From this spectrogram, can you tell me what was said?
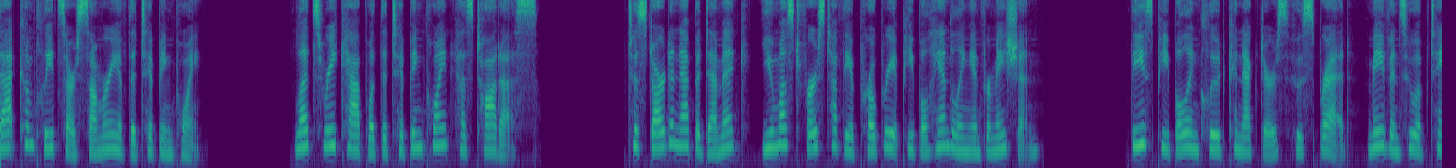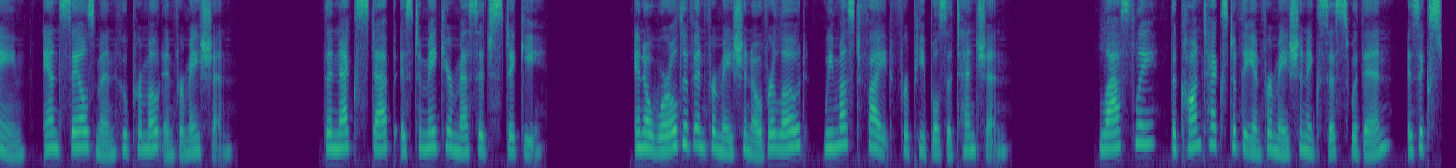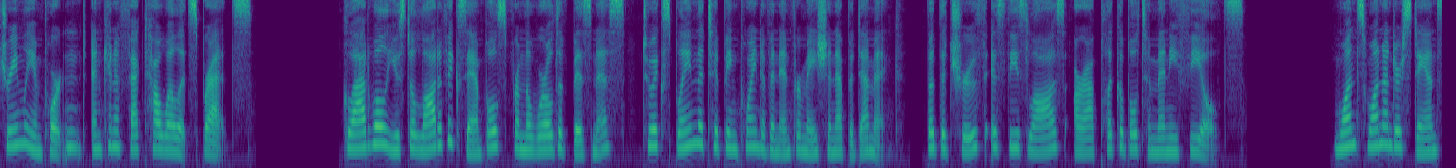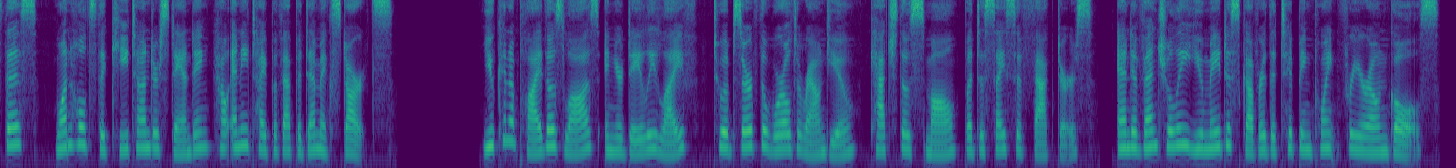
That completes our summary of the tipping point. Let's recap what the tipping point has taught us. To start an epidemic, you must first have the appropriate people handling information. These people include connectors who spread, mavens who obtain, and salesmen who promote information. The next step is to make your message sticky. In a world of information overload, we must fight for people's attention. Lastly, the context of the information exists within is extremely important and can affect how well it spreads. Gladwell used a lot of examples from the world of business to explain the tipping point of an information epidemic but the truth is these laws are applicable to many fields. Once one understands this, one holds the key to understanding how any type of epidemic starts. You can apply those laws in your daily life to observe the world around you, catch those small but decisive factors, and eventually you may discover the tipping point for your own goals.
